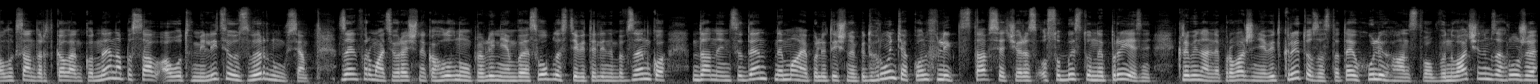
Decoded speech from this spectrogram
Олександр Ткаленко не написав, а от в міліцію звернувся. За інформацією речника головного управління МВС в області Віталіни Бевзенко, даний інцидент не має політичного підґрунтя. Конфлікт стався через особисту неприязнь. Кримінальне провадження відкрито за статтею хуліганства. Обвинуваченим загрожує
